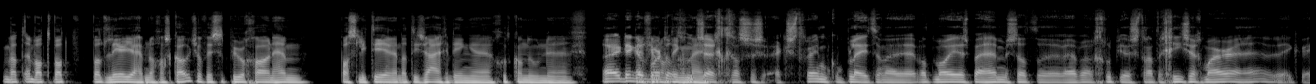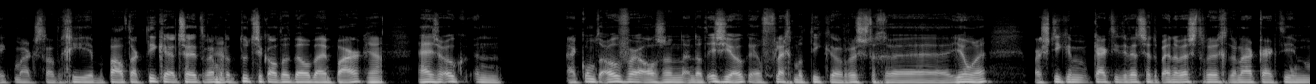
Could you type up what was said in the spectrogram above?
Wat, en wat, wat, wat leer je hem nog als coach? Of is het puur gewoon hem faciliteren en dat hij zijn eigen dingen goed kan doen. eh. Nou, ik denk dat Bart dat goed mee? zegt. Gast is extreem compleet. En eh, wat mooi is bij hem is dat eh, we hebben een groepje strategie, zeg maar. Hè. Ik, ik maak strategieën, bepaalde tactieken, et cetera. Maar dat toets ik altijd wel bij een paar. Ja. Hij is ook een... Hij komt over als een, en dat is hij ook, een heel flegmatieke, rustige jongen. Maar stiekem kijkt hij de wedstrijd op NOS terug. Daarna kijkt hij hem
